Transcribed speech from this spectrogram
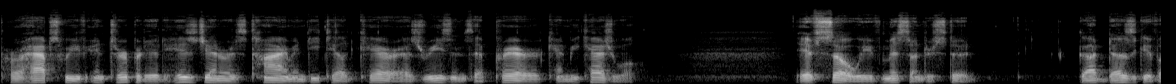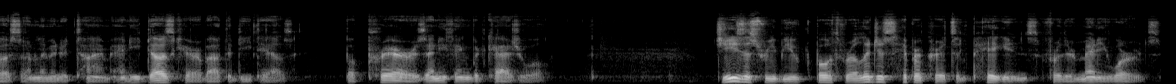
Perhaps we've interpreted His generous time and detailed care as reasons that prayer can be casual. If so, we've misunderstood. God does give us unlimited time, and He does care about the details, but prayer is anything but casual. Jesus rebuked both religious hypocrites and pagans for their many words.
